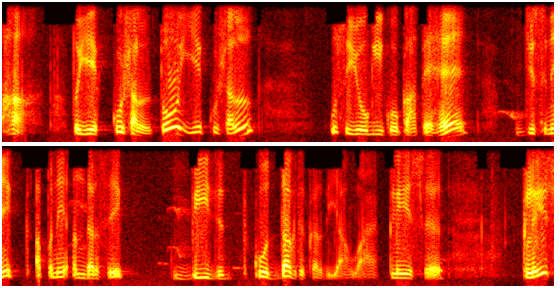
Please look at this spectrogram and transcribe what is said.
हाँ तो ये कुशल तो ये कुशल उस योगी को कहते हैं जिसने अपने अंदर से बीज को दग्ध कर दिया हुआ है। क्लेश क्लेश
